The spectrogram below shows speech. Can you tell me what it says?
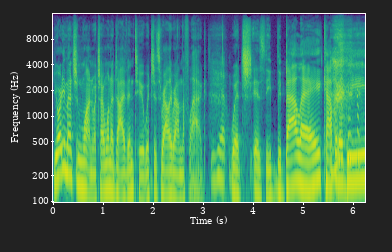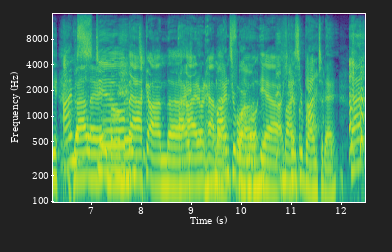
You already mentioned one, which I want to dive into, which is Rally Round the Flag, Yep. which is the the ballet, capital B I'm ballet still moment. back on the. I, don't have minds a formal. blown. Yeah, 'cause are blown I- today. that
